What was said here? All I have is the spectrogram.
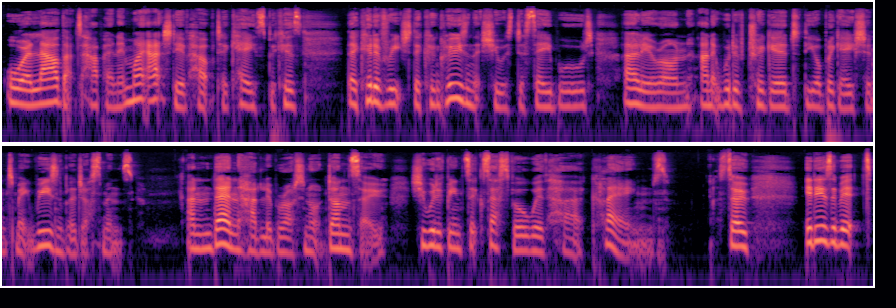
or allowed that to happen, it might actually have helped her case because they could have reached the conclusion that she was disabled earlier on and it would have triggered the obligation to make reasonable adjustments. And then, had Liberata not done so, she would have been successful with her claims. So, it is a bit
